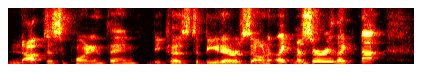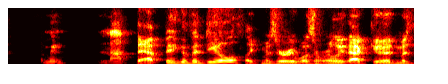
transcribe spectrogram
not disappointing thing because to beat Arizona, like Missouri, like not, I mean, not that big of a deal. Like Missouri wasn't really that good.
